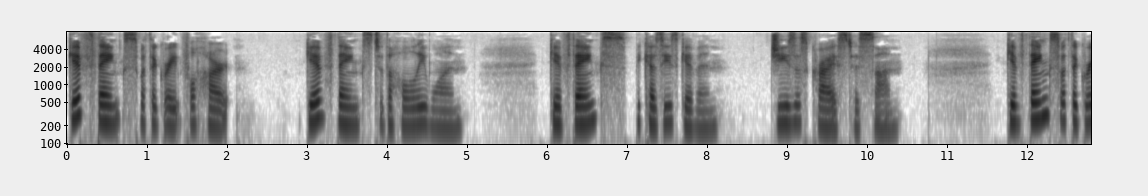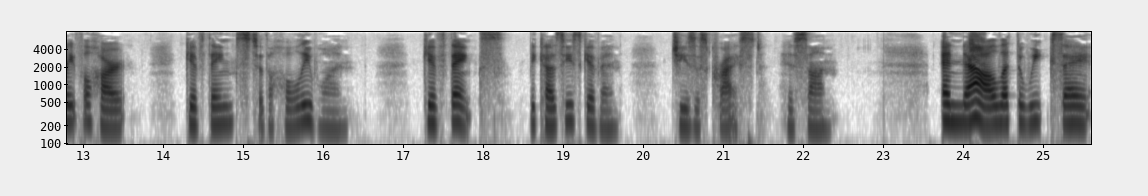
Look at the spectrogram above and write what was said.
Give thanks with a grateful heart. Give thanks to the Holy One. Give thanks because He's given Jesus Christ, His Son. Give thanks with a grateful heart. Give thanks to the Holy One. Give thanks because He's given Jesus Christ, His Son. And now let the weak say,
